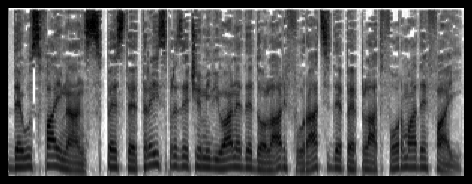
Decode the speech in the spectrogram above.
Deus Finance, peste 13 milioane de dolari furați de pe platforma DeFi.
